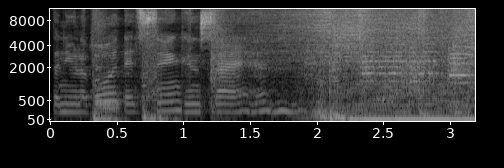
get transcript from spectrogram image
then you'll avoid that sinking sand.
